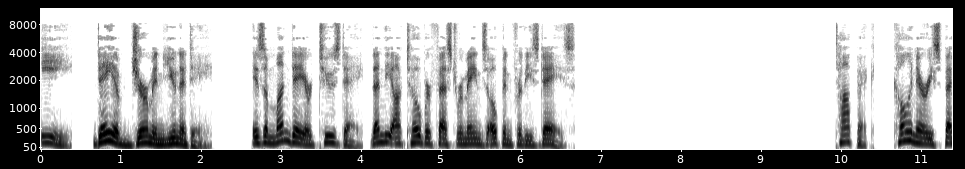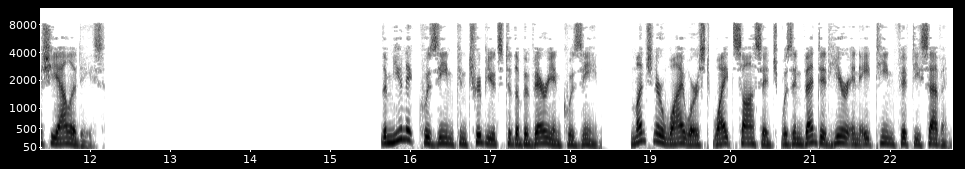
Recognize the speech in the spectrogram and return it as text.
E. Day of German Unity is a Monday or Tuesday, then the Oktoberfest remains open for these days. Culinary specialities The Munich cuisine contributes to the Bavarian cuisine. Münchner Weißwurst white sausage was invented here in 1857.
